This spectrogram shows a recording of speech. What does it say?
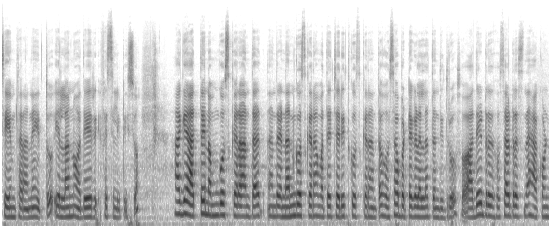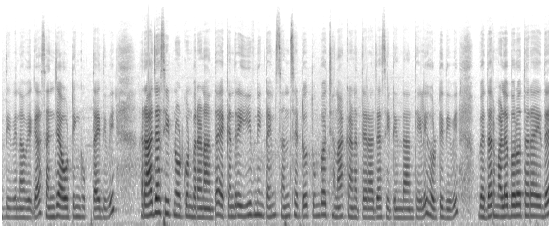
ಸೇಮ್ ಥರನೇ ಇತ್ತು. ಎಲ್ಲನೂ ಅದೇ ಫೆಸಿಲಿಟೀಸು ಹಾಗೆ ಅತ್ತೆ ನಮಗೋಸ್ಕರ ಅಂತ, ಅಂದರೆ ನನಗೋಸ್ಕರ ಮತ್ತು ಚರಿತ್ಗೋಸ್ಕರ ಅಂತ ಹೊಸ ಬಟ್ಟೆಗಳೆಲ್ಲ ತಂದಿದ್ರು. ಸೊ ಅದೇ ಡ್ರೆ, ಹೊಸ ಡ್ರೆಸ್ನೇ ಹಾಕ್ಕೊಂಡಿದ್ದೀವಿ ನಾವೀಗ. ಸಂಜೆ ಔಟಿಂಗ್ ಹೋಗ್ತಾ ಇದ್ದೀವಿ. ರಾಜಾ ಸೀಟ್ ನೋಡ್ಕೊಂಡು ಬರೋಣ ಅಂತ, ಯಾಕಂದರೆ ಈವ್ನಿಂಗ್ ಟೈಮ್ ಸನ್ಸೆಟ್ಟು ತುಂಬ ಚೆನ್ನಾಗಿ ಕಾಣುತ್ತೆ ರಾಜಾ ಸೀಟಿಂದ ಅಂಥೇಳಿ ಹೊರಟಿದ್ದೀವಿ. ವೆದರ್ ಮಳೆ ಬರೋ ಥರ ಇದೆ.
